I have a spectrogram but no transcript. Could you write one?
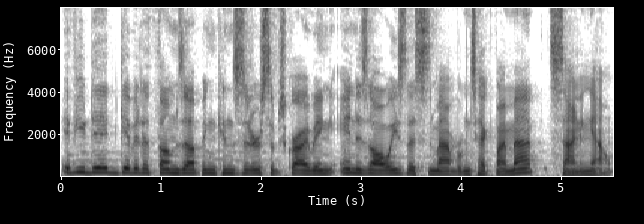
If you did, give it a thumbs up and consider subscribing, and as always, this is Matt from Tech by Matt, signing out.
